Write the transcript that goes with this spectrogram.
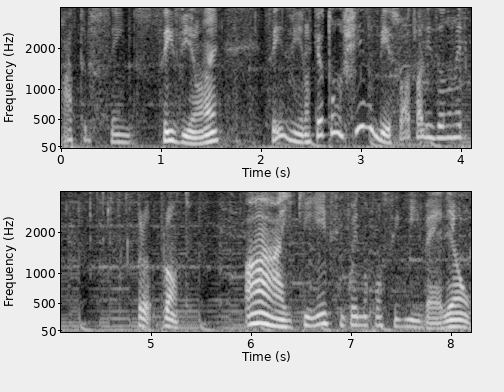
400. Vocês viram, né? Vocês viram. Aqui eu tô no XB, só atualizando o Pronto. Ai, 550 não consegui, velhão.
